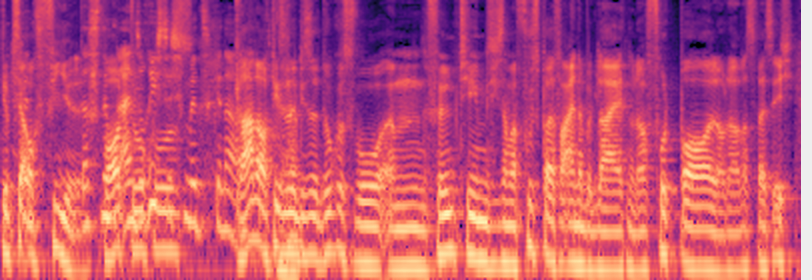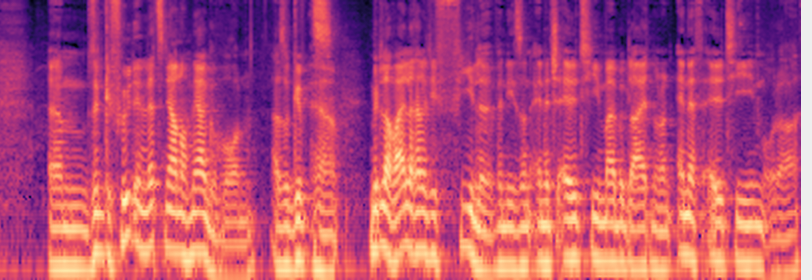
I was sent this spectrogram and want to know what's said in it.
Gibt's ja auch viel. Das nimmt einen so richtig mit, genau. Gerade auch diese, diese Dokus, wo ähm, Filmteams, ich sag mal, Fußballvereine begleiten oder Football oder was weiß ich, ähm, sind gefühlt in den letzten Jahren noch mehr geworden. Also gibt's Ja. mittlerweile relativ viele, wenn die so ein NHL-Team mal begleiten oder ein NFL-Team oder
